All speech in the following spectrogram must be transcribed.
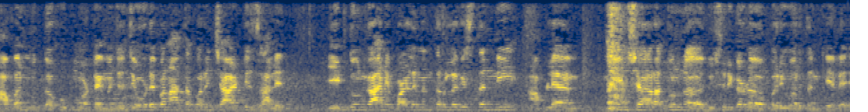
हा पण मुद्दा खूप मोठा आहे. म्हणजे जेवढे पण आतापर्यंतचे आर्टिस्ट झालेत एक दोन गाणे पाडल्यानंतर लगेच त्यांनी आपल्या मेन शहरातून दुसरीकडं परिवर्तन केले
